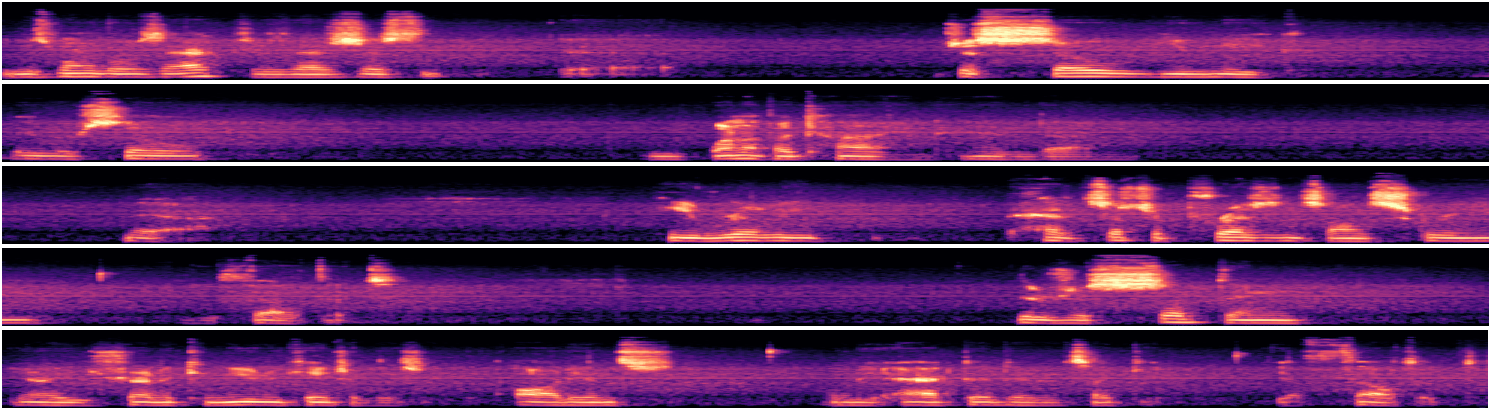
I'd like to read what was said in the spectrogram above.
He was one of those actors that's just uh, just so unique. They were so one of a kind, and um, yeah, he really had such a presence on screen. You felt it. There was just something, you know, he was trying to communicate to this audience when he acted, and it's like you, you felt it.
